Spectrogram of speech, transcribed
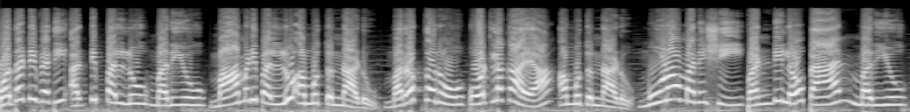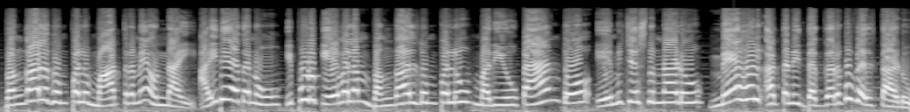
మొదటి వ్యక్తి అట్టిపళ్ళు మరియు మామిడి పళ్ళు అమ్ముతున్నాడు. మరొకరు పోట్లకాయ అమ్ముతున్నాడు. మూడో మనిషి బండిలో పాన్ మరియు బంగాళదుంపలు మాత్రమే ఉన్నాయి. అయితే అతను ఇప్పుడు కేవలం బంగాళదుంపలు మరియు పాన్తో ఏమి చేస్తున్నాడు? మేహుల్ అతని దగ్గరకు వెళ్తాడు.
